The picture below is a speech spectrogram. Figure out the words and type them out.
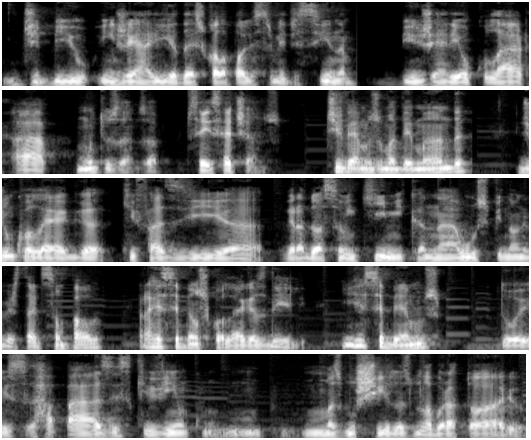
de bioengenharia da Escola Paulista de Medicina, bioengenharia ocular, há muitos anos, há seis, sete anos. Tivemos uma demanda de um colega que fazia graduação em Química na USP, na Universidade de São Paulo, para receber uns colegas dele. E recebemos dois rapazes que vinham com umas mochilas no laboratório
